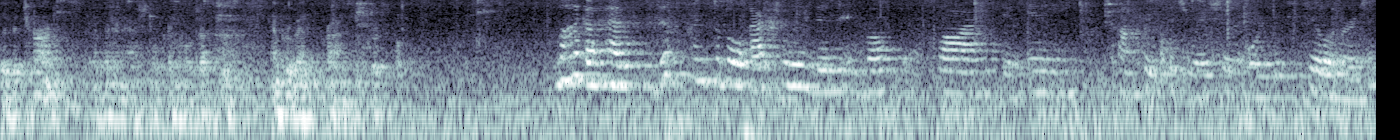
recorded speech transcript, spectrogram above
the deterrence of international criminal justice and prevent crimes in the first place. Monica, has this principle actually been invoked and applied in any concrete situation, or is it still emerging?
